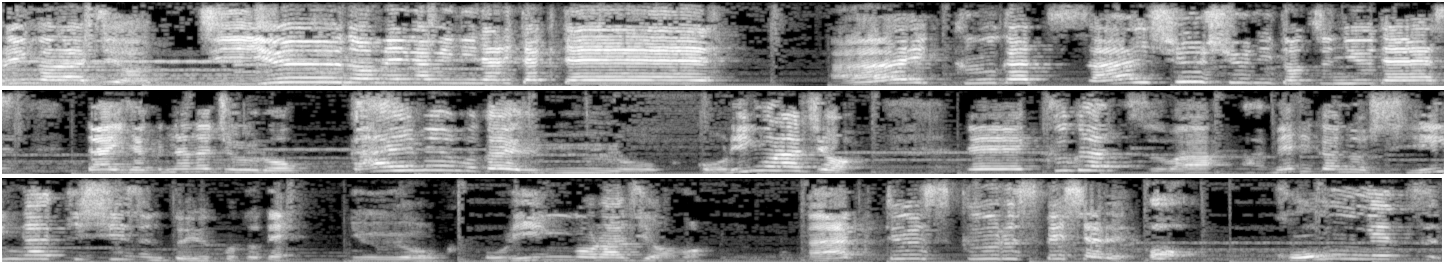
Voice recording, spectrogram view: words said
リンゴラジオ自由の女神になりたくてはい、9月最終週に突入です。第176回目を迎えるニューヨークゴリンゴラジオ。えー9月はアメリカの新学期シーズンということで、ニューヨークゴリンゴラジオもバックトゥースクールスペシャルを今月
